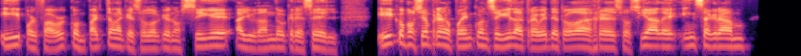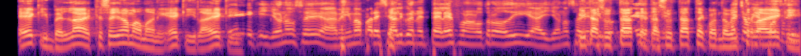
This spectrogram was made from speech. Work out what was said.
Y por favor, compártanla, que eso es lo que nos sigue ayudando a crecer. Y como siempre, nos pueden conseguir a través de todas las redes sociales, Instagram, X, ¿verdad? Es que se llama, Manny, X, la X. Que yo no sé, a mí me apareció algo en el teléfono el otro día y yo no Y sabía te lo que asustaste, era. te asustaste cuando viste la X.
